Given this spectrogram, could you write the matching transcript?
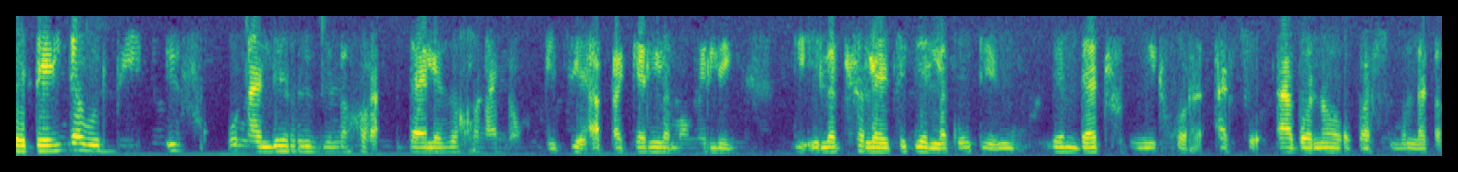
the danger would be if o na le reason gore dialysis gona no metsi a pakelela mo meleng di-electrolytes di ko godimo then that would need gore a tse- a bone gore ba simolola ka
